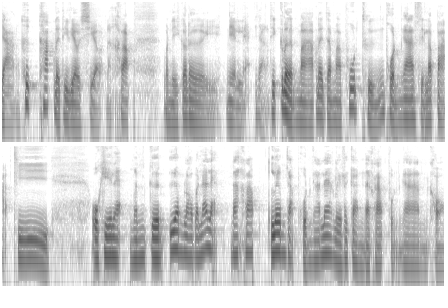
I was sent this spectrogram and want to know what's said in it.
อย่างคึกคักเลยทีเดียวเชียวนะครับ วันนี้ก็เลยเนี่ยแหละอย่างที่เกริ่นมาก็เลยจะมาพูดถึงผลงานศิลปะที่โอเคแหละ มันเกินเอื้อมเราไปแล้วแหละนะครับ เริ่มจากผลงานแรกเลยแล้วกันนะครับ ผลงานของ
